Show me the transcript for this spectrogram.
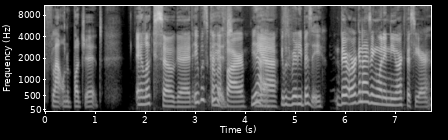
flat on a budget. It looked so good. It was good. from afar. Yeah. It was really busy. They're organizing one in New York this year,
